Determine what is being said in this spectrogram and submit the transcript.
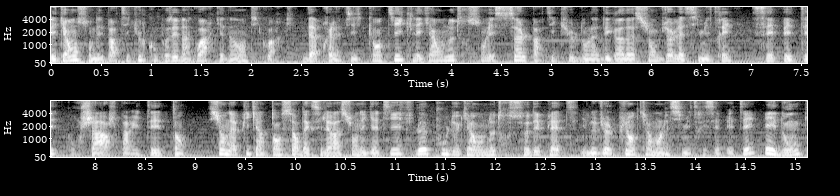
Les kaons sont des particules composées d'un quark et d'un antiquark. D'après la physique quantique, les kaons neutres sont les seules particules dont la dégradation viole la symétrie CPT, pour charge, parité, temps. Si on applique un tenseur d'accélération négatif, le pool de kaons neutres se déplète, il ne viole plus entièrement la symétrie CPT, et donc...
